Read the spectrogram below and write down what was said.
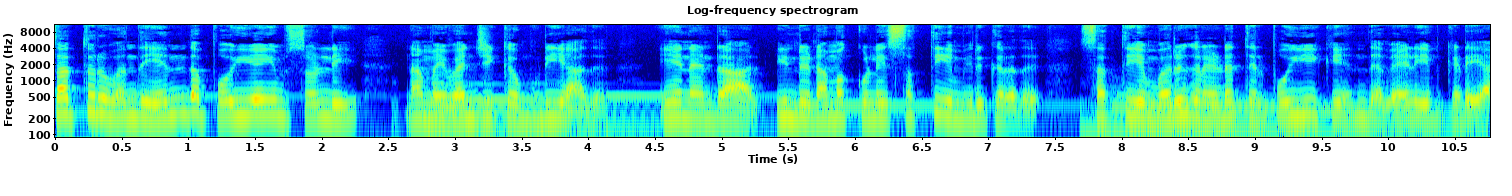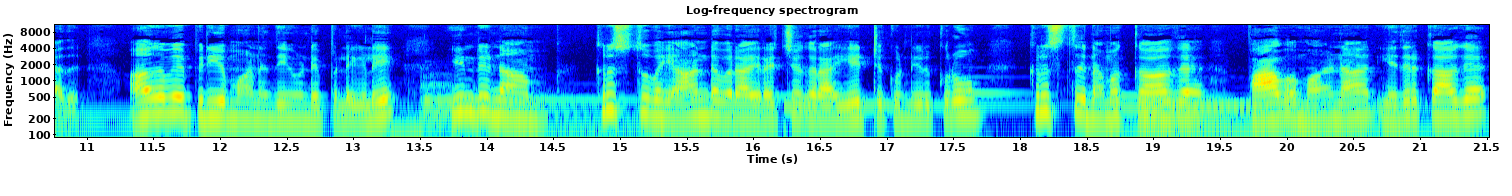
சத்துரு வந்து எந்த பொய்யையும் சொல்லி நம்மை வஞ்சிக்க முடியாது. ஏனென்றால் இன்று நமக்குள்ளே சத்தியம் இருக்கிறது. சத்தியம் வருகிற இடத்தில் பொய்க்கு எந்த வேலையும் கிடையாது. ஆகவே பிரியமான தேவனுடைய பிள்ளைகளே இன்று நாம் கிறிஸ்துவை ஆண்டவராய் இரட்சகராய் ஏற்றுக்கொண்டிருக்கிறோம். கிறிஸ்து நமக்காக பாவமானார். எதற்காக?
